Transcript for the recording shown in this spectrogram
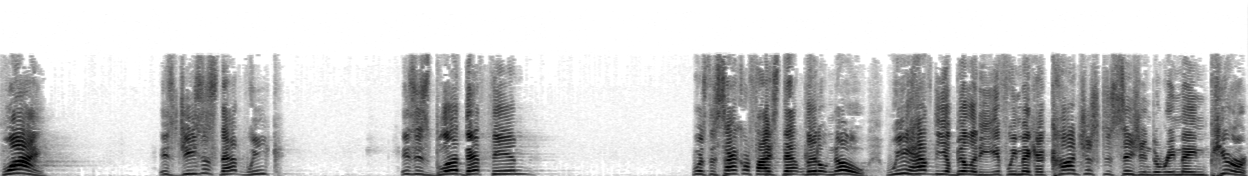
Why? Is Jesus that weak? Is his blood that thin? Was the sacrifice that little? No. We have the ability, if we make a conscious decision, to remain pure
